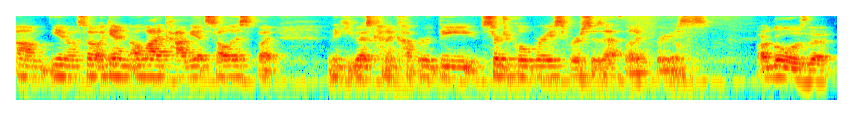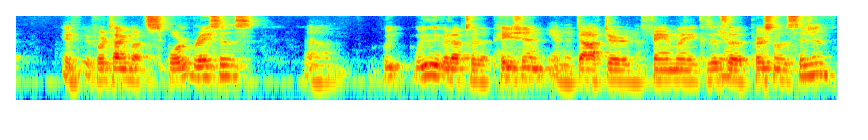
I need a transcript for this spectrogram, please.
Um, you know, so again, a lot of caveats to all this, but I think you guys kind of covered the surgical brace versus athletic brace. Our goal is that if, if we're talking about sport braces, um, we, we leave it up to the patient Yeah. and the doctor and the family because it's Yeah. a personal decision.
